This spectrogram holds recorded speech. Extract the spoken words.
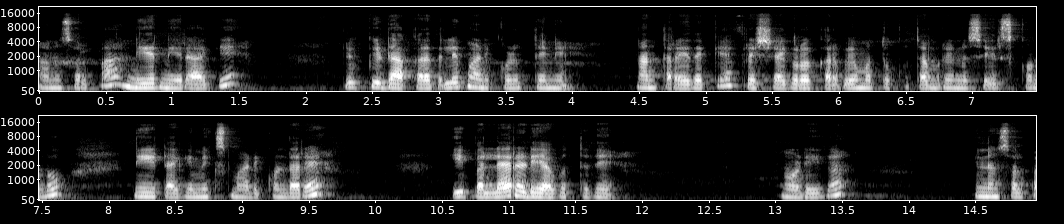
ನಾನು ಸ್ವಲ್ಪ ನೀರು ನೀರಾಗಿ ಲಿಕ್ವಿಡ್ ಆಕಾರದಲ್ಲಿ ಮಾಡಿಕೊಳ್ಳುತ್ತೇನೆ. ನಂತರ ಇದಕ್ಕೆ ಫ್ರೆಶ್ ಆಗಿರೋ ಕರಿಬೇವು ಮತ್ತು ಕೊತ್ತಂಬರಿಯನ್ನು ಸೇರಿಸ್ಕೊಂಡು ನೀಟಾಗಿ ಮಿಕ್ಸ್ ಮಾಡಿಕೊಂಡರೆ ಈ ಪಲ್ಯ ರೆಡಿಯಾಗುತ್ತದೆ ನೋಡಿ ಈಗ ಇನ್ನೊಂದು ಸ್ವಲ್ಪ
